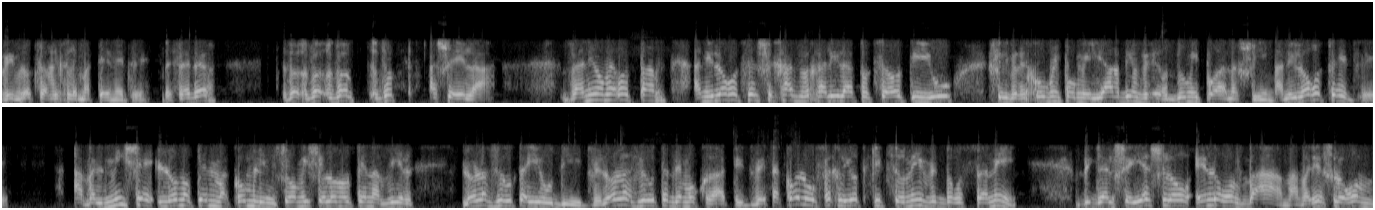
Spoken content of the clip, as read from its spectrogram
ואם לא צריך למתן את זה, בסדר? זאת, זאת, זאת, זאת השאלה. ואני אומר עוד פעם, אני לא רוצה שחס וחלילה התוצאות יהיו שיברחו מפה מיליארדים וירדו מפה אנשים. אני לא רוצה את זה. אבל מי שלא נותן מקום לנשום, מי שלא נותן אוויר, לא לזהות היהודית ולא לזהות הדמוקרטית, ואת הכל הוא הופך להיות קיצוני ודורסני. בגלל שיש לו, אין לו רוב בעם, אבל יש לו רוב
